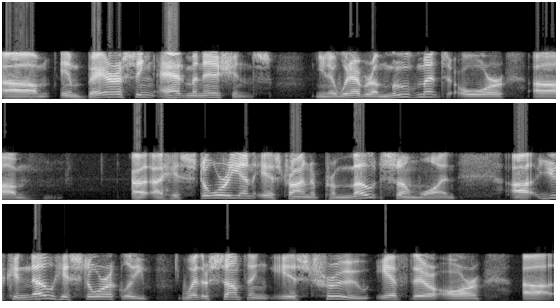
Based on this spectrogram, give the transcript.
um, embarrassing admonitions. You know, whenever a movement or um, a, a historian is trying to promote someone, uh, you can know historically whether something is true if there are uh,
